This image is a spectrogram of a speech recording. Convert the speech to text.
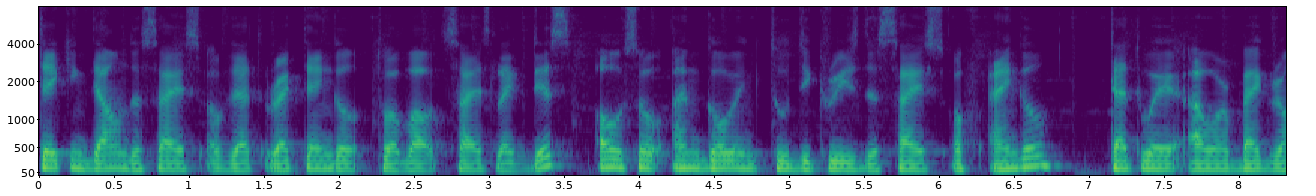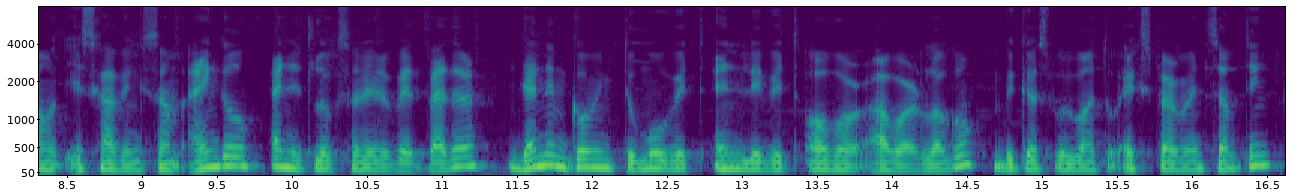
taking down the size of that rectangle to about size like this. Also, I'm going to decrease the size of angle that way our background is having some angle and it looks a little bit better. Then I'm going to move it and leave it over our logo because we want to experiment something.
